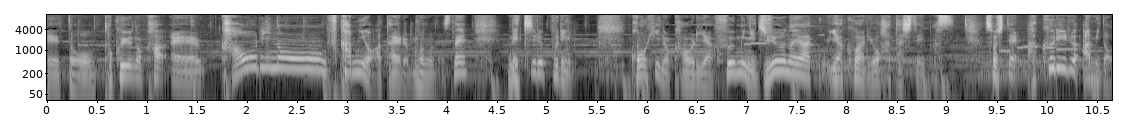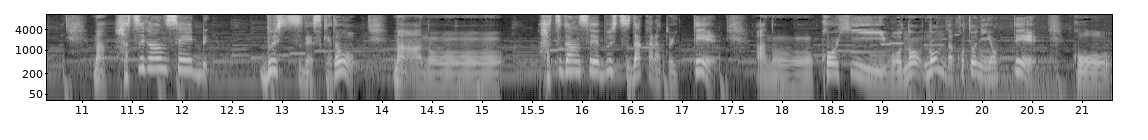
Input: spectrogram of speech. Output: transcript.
えーと、特有のか、えー、香りの深みを与えるものですね。メチルプリンコーヒーの香りや風味に重要な役割を果たしています。そしてアクリルアミド、まあ、発がん性物質ですけどまああのー発がん性物質だからといって、あの、コーヒーをの飲んだことによってこ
